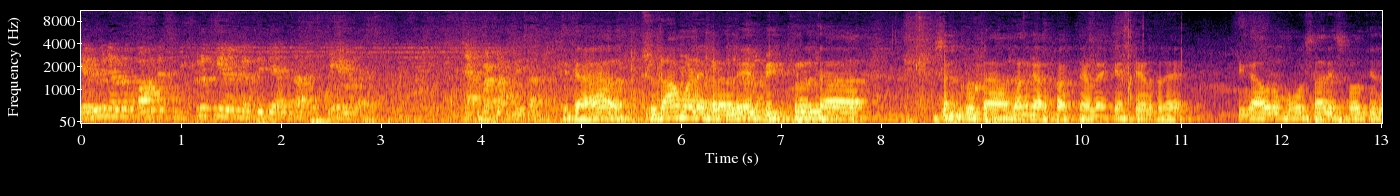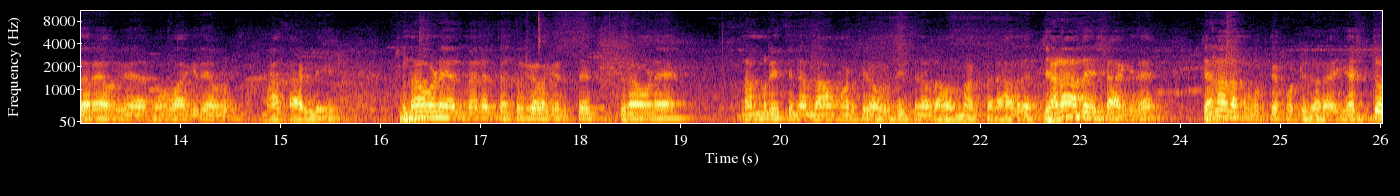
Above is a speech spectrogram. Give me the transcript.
ಗೆಲುವಿನಲ್ಲೂ ಕಾಂಗ್ರೆಸ್ ವಿಕೃತಿಯನ್ನು ಅಂತ ಹೇಳಿದ್ದಾರೆ. ಈಗ ಚುನಾವಣೆಗಳಲ್ಲಿ ವಿಕೃತ, ಸಂಕೃತ ನನಗೆ ಅರ್ಥ ಆಗ್ತಾ ಇಲ್ಲ. ಯಾಕೆ ಅಂತ ಹೇಳಿದ್ರೆ, ಈಗ ಅವರು ಮೂರು ಸಾರಿ ಸೋತಿದ್ದಾರೆ, ಅವ್ರಿಗೆ ನೋವಾಗಿದೆ, ಅವರು ಮಾತಾಡಲಿ. ಚುನಾವಣೆ ಅಂದಮೇಲೆ ತಂತ್ರಗಳಾಗಿರುತ್ತೆ, ಚುನಾವಣೆ ನಮ್ಮ ರೀತಿಯಲ್ಲಿ ನಾವು ಮಾಡ್ತೀವಿ, ಅವ್ರ ರೀತಿಯಲ್ಲಿ ಅವ್ರು ಮಾಡ್ತಾರೆ. ಆದರೆ ಜನ ಆದೇಶ ಆಗಿದೆ. ಜನ ನಮ್ಗೆ ಒಪ್ಪಿಗೆ ಕೊಟ್ಟಿದ್ದಾರೆ. ಎಷ್ಟು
